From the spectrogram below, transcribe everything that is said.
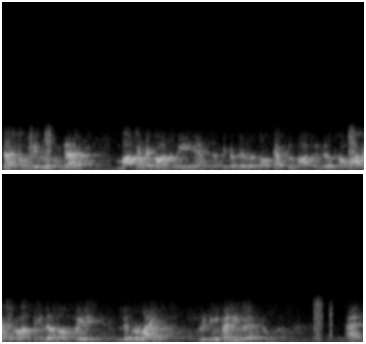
than only looking at market economy and because there was no capital market, there was no market economy, there was no free liberalized regime anywhere to work. And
